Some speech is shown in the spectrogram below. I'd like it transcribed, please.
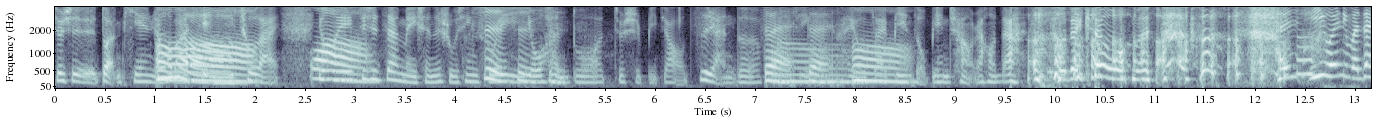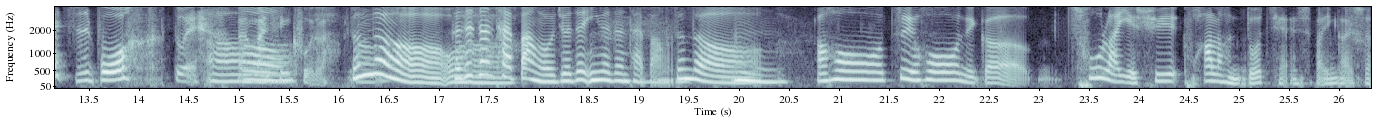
就是短片，然后把它剪辑出来，因为这是赞美神的属性，所以有很多就是比较自然的对风景，对。还有在哦。边走边唱，然后大家 都在看我们，还以为你们在直播，对，哦。还蛮辛苦的。真的，哇可是真的太棒了，我觉得这音乐真的太棒了。真的，嗯。嗯，然后最后那个出来也需花了很多钱，是吧？应该是。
